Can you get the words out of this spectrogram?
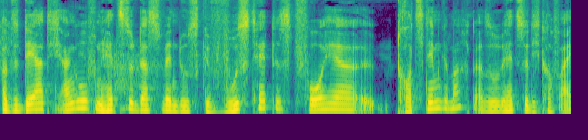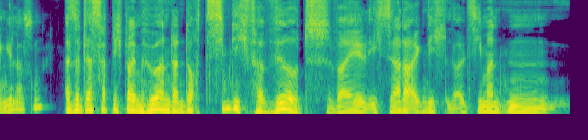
Also der hat dich angerufen, hättest du das, wenn du es gewusst hättest, vorher äh, trotzdem gemacht? Also hättest du dich drauf eingelassen? Also das hat mich beim Hören dann doch ziemlich verwirrt, weil ich sah da eigentlich als jemanden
